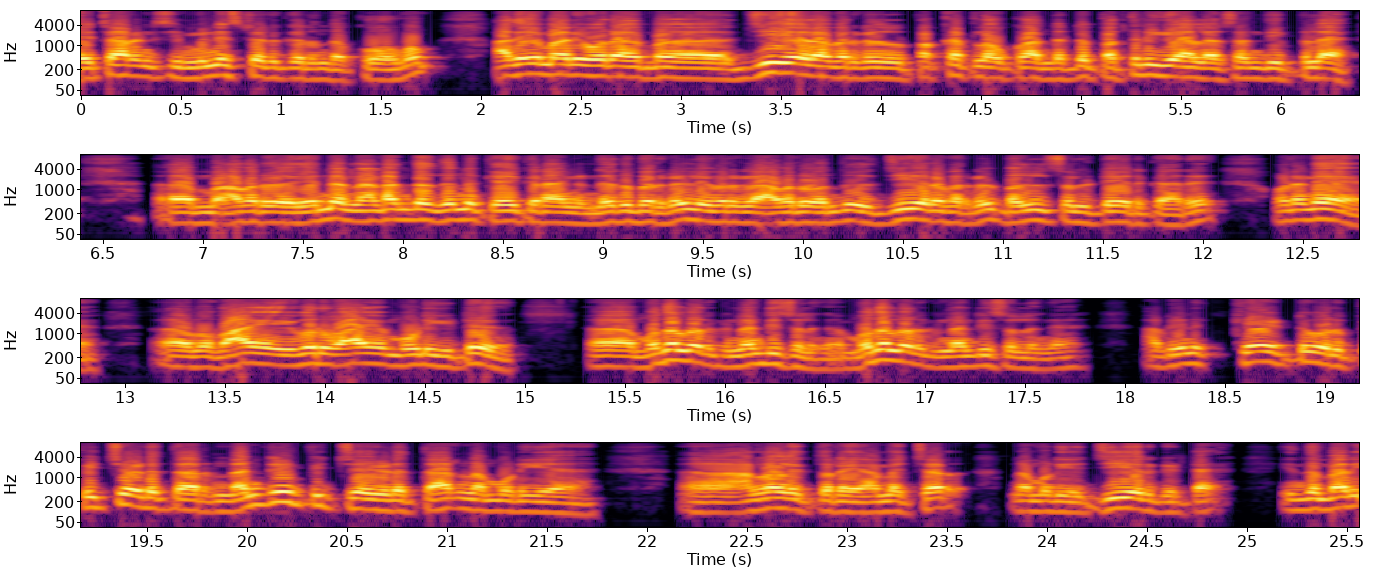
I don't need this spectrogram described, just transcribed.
ஹெச்ஆர்என்சி மினிஸ்டருக்கு இருந்த கோபம். அதே மாதிரி ஒரு ஜிஆர் அவர்கள் பக்கத்தில் உட்காந்துட்டு பத்திரிகையாளர் சந்திப்பில் அவர் என்ன நடந்ததுன்னு கேட்குறாங்க நிருபர்கள். இவர்கள் அவர் வந்து ஜிஆர் அவர்கள் பதில் சொல்லிட்டே இருக்காரு. உடனே வாயை இவர் வாயை மூடிக்கிட்டு முதல்வருக்கு நன்றி சொல்லுங்க முதல்வருக்கு நன்றி சொல்லுங்க அப்படின்னு கேட்டு ஒரு பிச்சை எடுத்தார். நன்றி பிச்சை எடுத்தார் நம்முடைய அறநிலைத்துறை அமைச்சர் நம்முடைய ஜிஆர் கிட்ட. இந்த மாதிரி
